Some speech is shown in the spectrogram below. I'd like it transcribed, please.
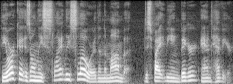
The Orca is only slightly slower than the Mamba, despite being bigger and heavier.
